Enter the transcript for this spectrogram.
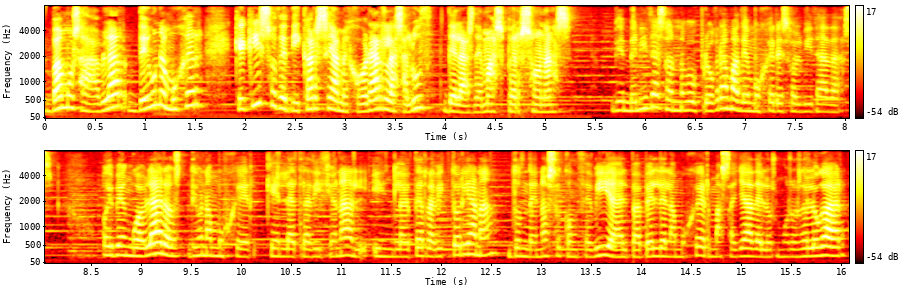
vamos a hablar de una mujer que quiso dedicarse a mejorar la salud de las demás personas. Bienvenidas a un nuevo programa de Mujeres Olvidadas. Hoy vengo a hablaros de una mujer que en la tradicional Inglaterra victoriana, donde no se concebía el papel de la mujer más allá de los muros del hogar,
